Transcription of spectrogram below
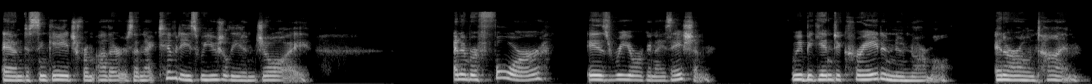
and disengage from others and activities we usually enjoy. And number four is reorganization. We begin to create a new normal in our own time,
